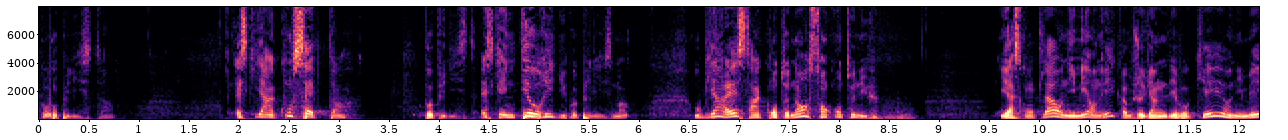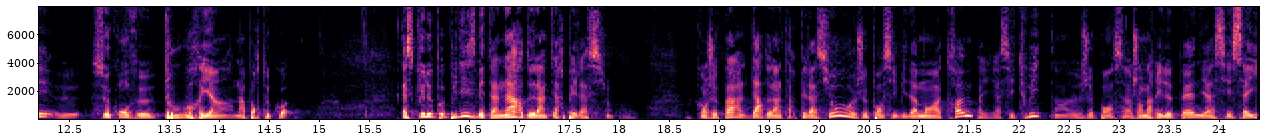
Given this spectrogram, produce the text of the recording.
populiste hein? Est-ce qu'il y a un concept hein, populiste? Est-ce qu'il y a une théorie du populisme Ou bien est-ce un contenant sans contenu? Et à ce compte-là, on y met, comme je viens de l'évoquer, on y met euh, ce qu'on veut, tout, rien, n'importe quoi. Est-ce que le populisme est un art de l'interpellation? Quand je parle d'art de l'interpellation, je pense évidemment à Trump et à ses tweets, hein. je pense à Jean-Marie Le Pen et à ses saillies.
